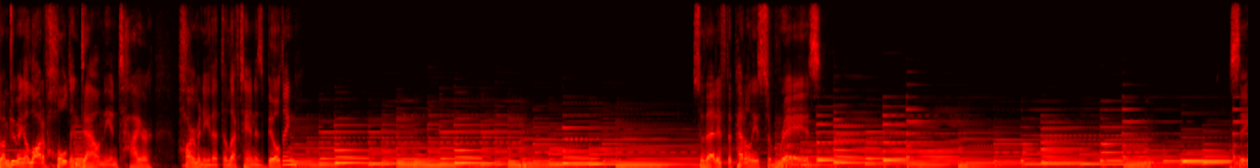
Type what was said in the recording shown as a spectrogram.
So I'm doing a lot of holding down the entire harmony that the left hand is building. So that if the pedal needs to raise, let's see.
